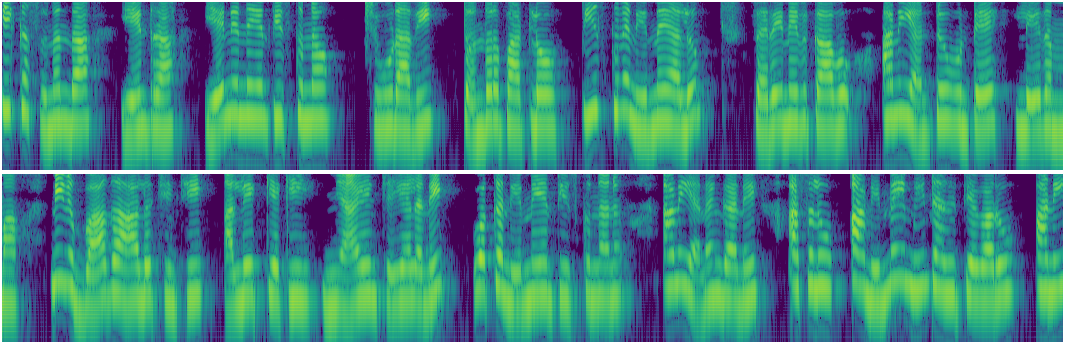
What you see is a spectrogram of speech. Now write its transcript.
ఇక సునంద ఏంట్రా ఏ నిర్ణయం తీసుకున్నావు? చూడాది తొందరపాట్లో తీసుకునే నిర్ణయాలు సరైనవి కావు అని అంటూ ఉంటే లేదమ్మా నేను బాగా ఆలోచించి అలేఖ్యకి న్యాయం చేయాలని ఒక నిర్ణయం తీసుకున్నాను అని అనగానే అసలు ఆ నిర్ణయం ఏంటి ఆదిత్య గారు? అని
